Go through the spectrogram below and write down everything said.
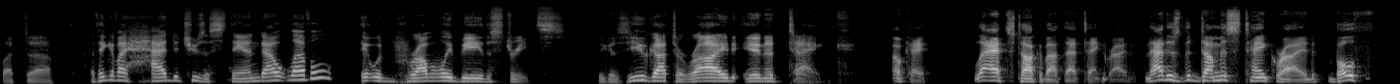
But uh I think if I had to choose a standout level it would probably be the streets because you got to ride in a tank. Okay, let's talk about that tank ride. That is the dumbest tank ride, both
